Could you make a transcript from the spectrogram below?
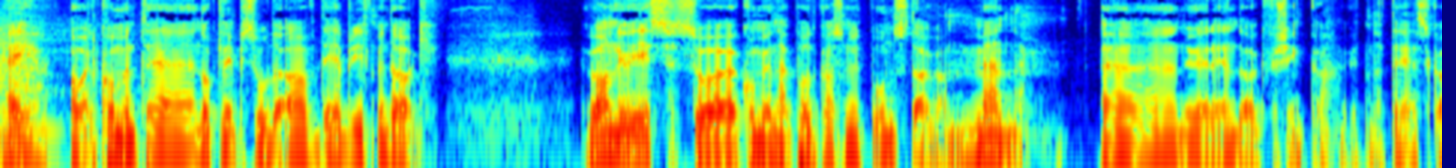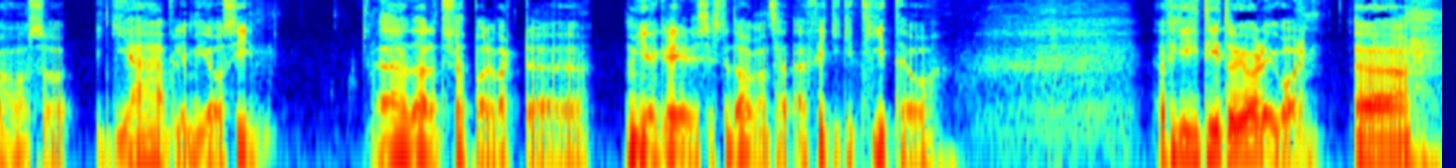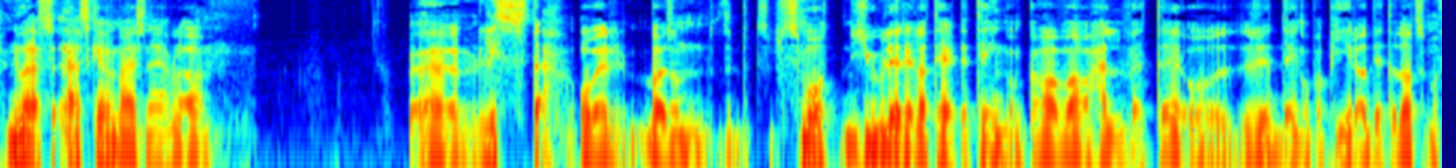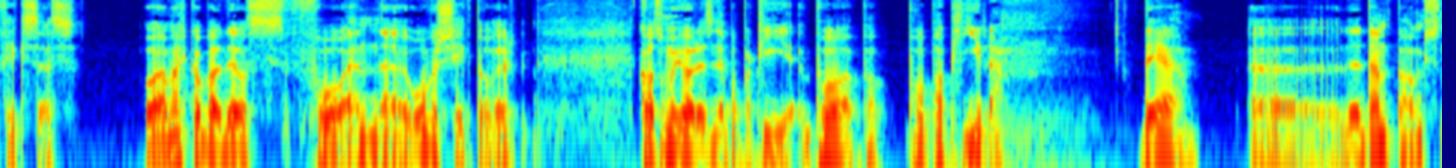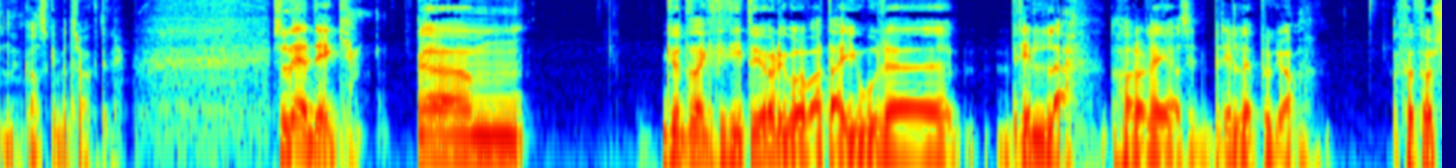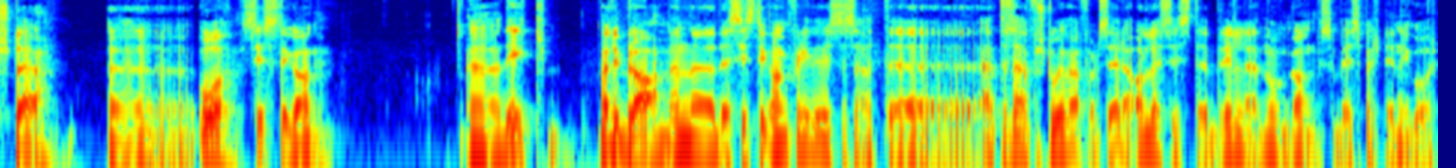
Hei, og velkommen til nok en episode av Debrif med Dag. Vanligvis så kommer jo denne podkasten ut på onsdagene, men øh, nå er det en dag forsinka, uten at det skal ha så jævlig mye å si. Eh, det har rett og slett bare vært eh, mye greier de siste dagene, så jeg, jeg fikk ikke tid til å Jeg fikk ikke tid til å gjøre det i går. Uh, nå har jeg, jeg skrevet meg en sånn jævla øh, liste over bare sånn små julerelaterte ting og gaver og helvete og rydding og papirer ditt og datt som må fikses. Og jeg merka bare det å få en uh, oversikt over hva som må gjøres ned på, partiet, på, på, på papiret, det, uh, det demper angsten ganske betraktelig. Så det er digg. Um, Grunnen til at jeg ikke fikk tid til å gjøre det i går, var at jeg gjorde briller. Harald Eia sitt brilleprogram. For første uh, og siste gang. Uh, det gikk veldig bra, men uh, det er siste gang fordi det viste seg at Etter som jeg forsto, i hvert fall, så er det aller siste brille noen gang som ble spilt inn i går.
